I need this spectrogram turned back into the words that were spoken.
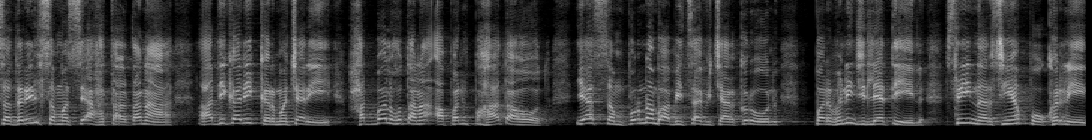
सदरील समस्या हाताळताना अधिकारी कर्मचारी हातबल होताना आपण पाहत आहोत. या संपूर्ण बाबीचा विचार करून परभणी जिल्ह्यातील श्री नरसिंह पोखरणीत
